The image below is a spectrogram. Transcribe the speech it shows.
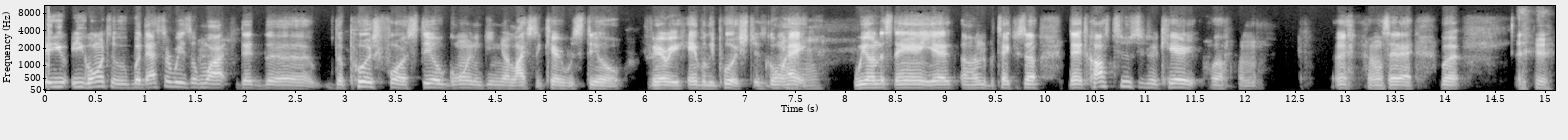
You you going to, but that's the reason why the the the push for still going and getting your license to carry was still very heavily pushed. It's going, hey, Mhm. we understand, yeah, uh, to protect yourself. That constitution to carry, well, um, I don't say that, but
